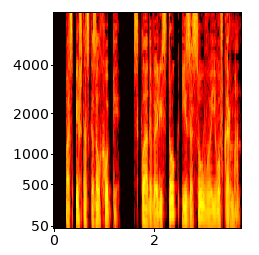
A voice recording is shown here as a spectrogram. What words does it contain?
— поспешно сказал Хоппи, складывая листок и засовывая его в карман.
